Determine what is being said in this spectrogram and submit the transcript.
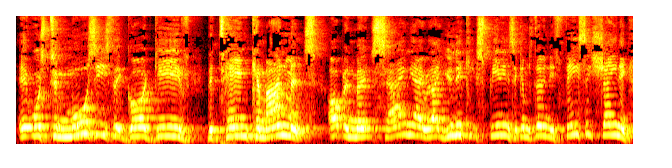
It was to Moses that God gave the Ten Commandments up in Mount Sinai with that unique experience. He comes down, his face is shining.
